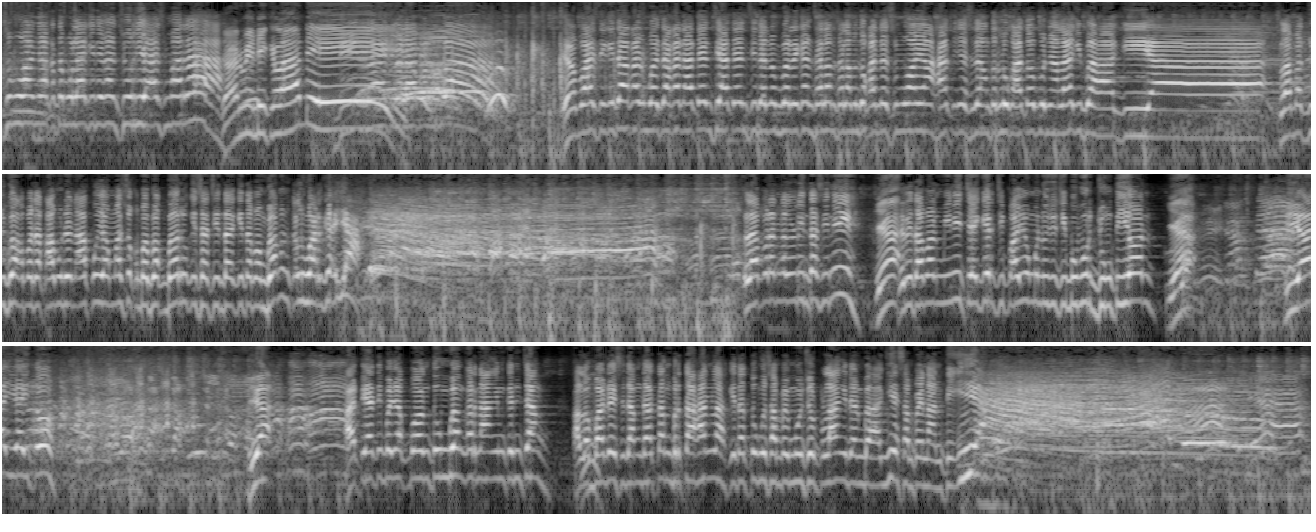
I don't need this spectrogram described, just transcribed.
semuanya, ketemu lagi dengan Surya Asmara. Dan Windy Keladi. Di Radio 82. Yang pasti kita akan membacakan atensi-atensi dan memberikan salam-salam untuk Anda semua yang hatinya sedang terluka ataupun yang lagi bahagia. Selamat juga kepada kamu dan aku yang masuk ke babak baru kisah cinta kita membangun keluarga ya. Laporan lalu lintas ini Ya. dari Taman Mini Ceger Cipayung menuju Cibubur Jungtion. Ya. Iya, iya itu. Ya. Hati-hati banyak pohon tumbang karena angin kencang. Kalau badai sedang datang bertahanlah. Kita tunggu sampai muncul pelangi dan bahagia sampai nanti. Iya.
